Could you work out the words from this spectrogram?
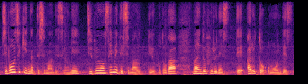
自暴自棄になってしまうんですよね。自分を責めてしまうっていうことがマインドフルネスってあると思うんです、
